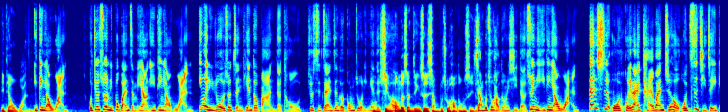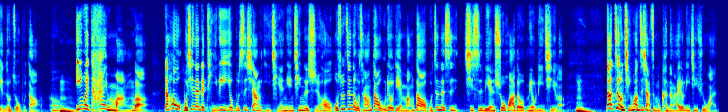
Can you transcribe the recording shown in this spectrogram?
一定要玩，一定要玩。我就说，你不管怎么样，一定要玩，因为你如果说整天都把你的头就是在这个工作里面的时候，紧绷的神经是想不出好东西的，想不出好东西的，所以你一定要玩。但是我回来台湾之后，我自己这一点都做不到，嗯，因为太忙了。然后我现在的体力又不是像以前年轻的时候。我说真的，我常常到五六点忙到我真的是其实连说话都没有力气了，嗯。那这种情况之下，怎么可能还有力气去玩？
